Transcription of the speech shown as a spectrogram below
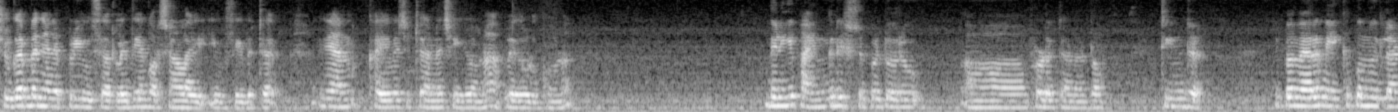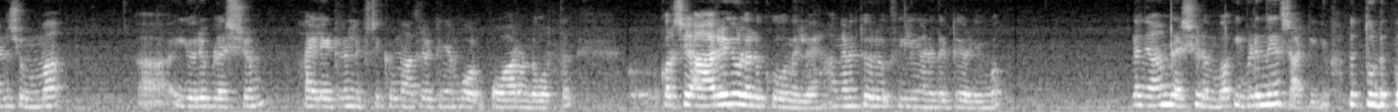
ഷുഗറിന്റെ ഞാൻ എപ്പോഴും യൂസ് ചെയ്യാറില്ല. ഇത് ഞാൻ കുറച്ച് നാളായി യൂസ് ചെയ്തിട്ട് ഞാൻ കൈ വെച്ചിട്ട് തന്നെ ചെയ്യുവാണ് അപ്ലൈ ചെയ്ത് കൊടുക്കുവാണ്. ഇതെനിക്ക് ഭയങ്കര ഇഷ്ടപ്പെട്ട ഒരു പ്രോഡക്റ്റ് ആണ് കേട്ടോ. ടിൻഡർ ഇപ്പം വേറെ മേക്കപ്പ് ഒന്നും ഇല്ലാണ്ട് ചുമ്മാ ഈ ഒരു ബ്ലഷും ഹൈലൈറ്ററും ലിപ്സ്റ്റിക്കും മാത്രം ഇട്ട് ഞാൻ പോവാറുണ്ട് പുറത്ത്. കുറച്ച് ആരോഗ്യമുള്ള ലുക്ക് തോന്നില്ലേ അങ്ങനത്തെ ഒരു ഫീലിംഗ് ആണ് ഇതിട്ട് കഴിയുമ്പോൾ ഞാൻ ബ്ലഷ് ഇടുമ്പോൾ ഇവിടുന്നേ സ്റ്റാർട്ട് ചെയ്യും. ഇപ്പം തുടുപ്പ്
